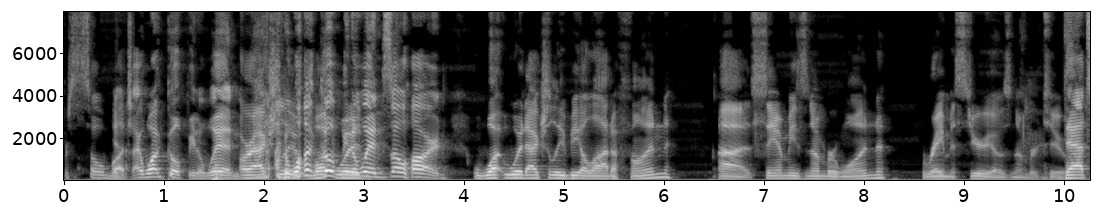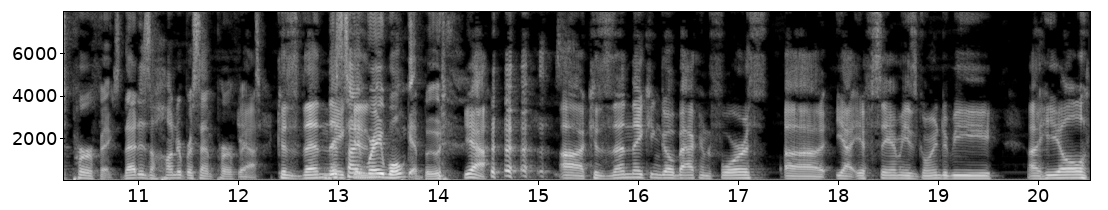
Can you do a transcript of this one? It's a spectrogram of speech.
for so much. I want Kofi to win. Or actually, I want what Kofi to win so hard. What would actually be a lot of fun? Uh, Sami's number one, Rey Mysterio's number two. That's perfect. That is 100% perfect. yeah, because then This time can, Ray won't get booed. Yeah, because then they can go back and forth. Uh, yeah, if Sami's going to be a heel,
